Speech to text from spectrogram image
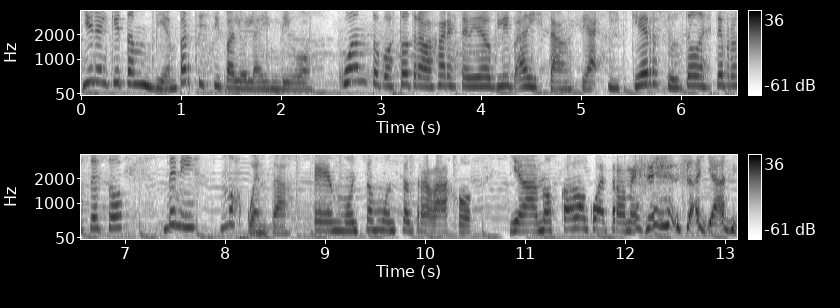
y en el que también participa Lola Índigo. ¿Cuánto costó trabajar este videoclip a distancia y qué resultó de este proceso? Denise nos cuenta. Eh, mucho, mucho trabajo. Llevamos como cuatro meses ensayando.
